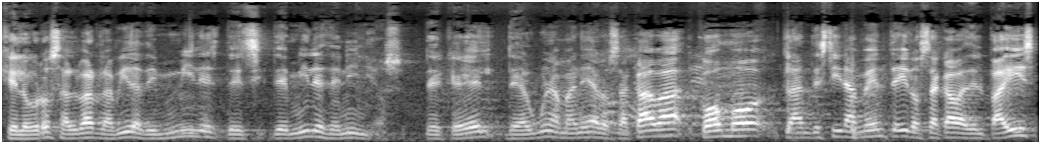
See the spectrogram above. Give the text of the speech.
que logró salvar la vida de miles de, de, miles de niños, de que él de alguna manera los sacaba como clandestinamente y los sacaba del país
